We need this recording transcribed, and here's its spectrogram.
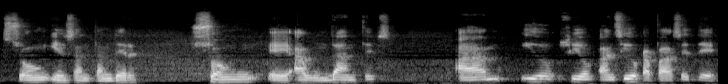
son y en Santander son eh, abundantes, han, ido, sido, han sido capaces de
